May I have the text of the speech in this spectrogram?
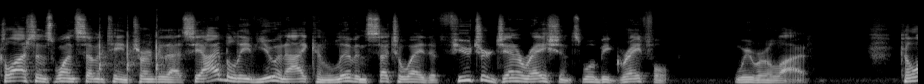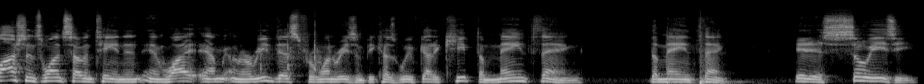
Colossians 1:17 turn to that. See, I believe you and I can live in such a way that future generations will be grateful we were alive. Colossians 1:17 and, and why I'm going to read this for one reason because we've got to keep the main thing the main thing. It is so easy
